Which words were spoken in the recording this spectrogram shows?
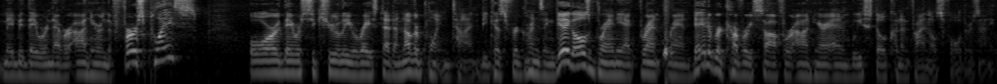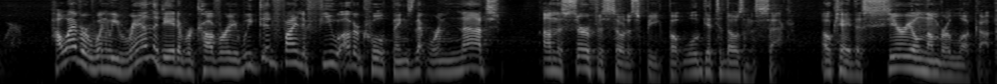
maybe they were never on here in the first place, or they were securely erased at another point in time. Because for grins and giggles, Brainiac Brent ran data recovery software on here and we still couldn't find those folders anywhere. However, when we ran the data recovery, we did find a few other cool things that were not on the surface, so to speak, but we'll get to those in a sec. Okay, the serial number lookup.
